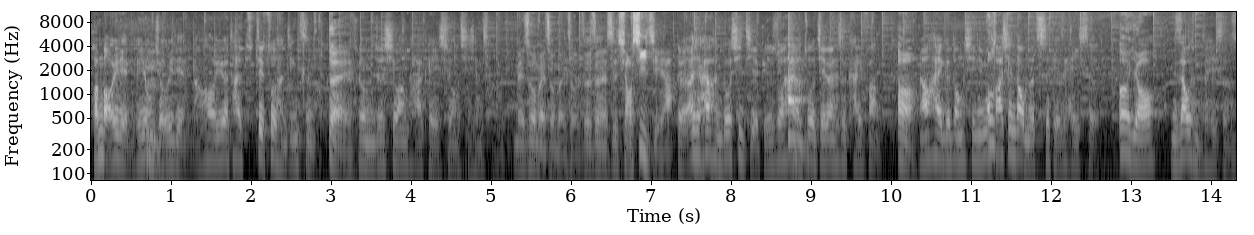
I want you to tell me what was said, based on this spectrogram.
环保一点，可以用久一点，然后因为它这做的很精致嘛，对，所以我们就希望它可以使用期限长一点。没错没错没错，这真的是小细节啊。对，而且还有很多细节，比如说它有做阶段式开放，哦然后还有一个东西，你有没有发现到我们的磁铁是黑色的？哦有你知道为什么是黑色的吗？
